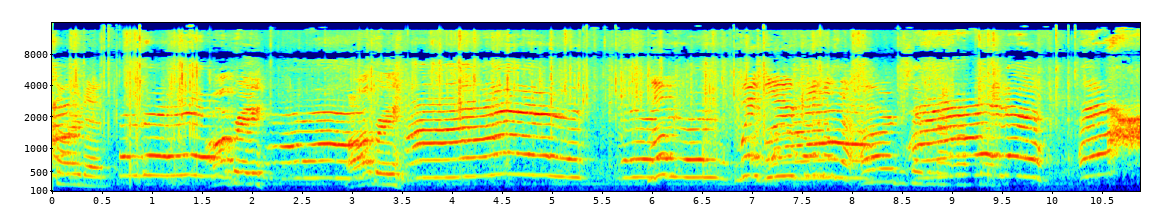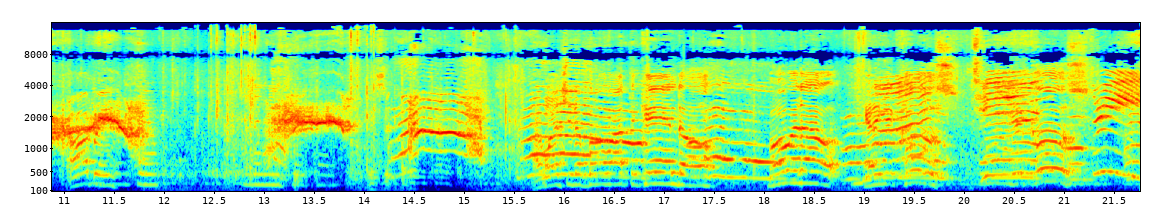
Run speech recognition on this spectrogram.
started. Aubrey! Aubrey! Look. Wait, blow your candles out. Or just open that Aubrey! real quick. And then you take I want you to blow out the candle. Blow it out. Gotta get close. Two, Get close. three.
